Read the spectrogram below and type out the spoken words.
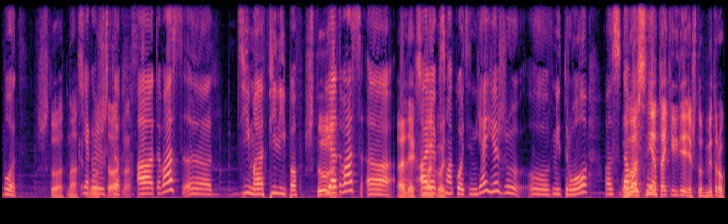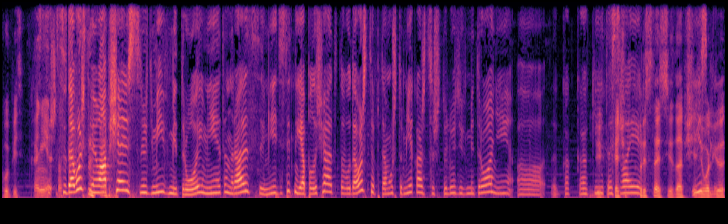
Вот, Что от нас? я Вот говорю, что что от нас. от вас, э, Дима Филиппов, Что? и от вас, э, Олег Олег Смокотин. Смокотин. Я езжу э, в метро э, с У нас удовольствием. нет таких денег, чтобы метро купить. Конечно. С удовольствием общаюсь с людьми в метро, и мне это нравится, и мне действительно, я получаю от этого удовольствие, потому что мне кажется, что люди в метро, они э, как какие-то Я свои... представить себе это общение Иск- Ольги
